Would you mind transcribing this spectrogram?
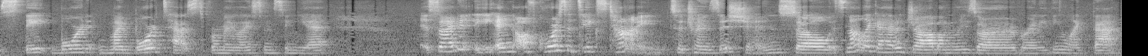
state board my board test for my licensing yet. So I didn't and of course it takes time to transition. So it's not like I had a job on reserve or anything like that.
